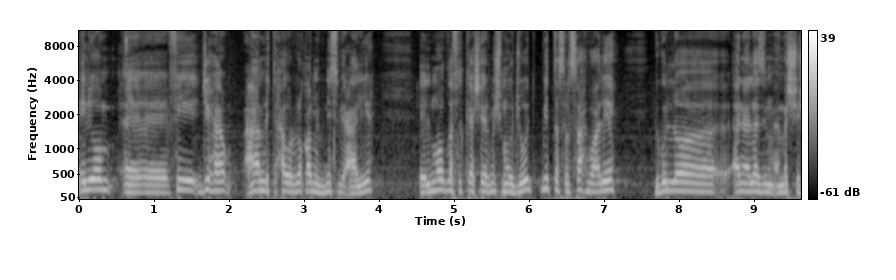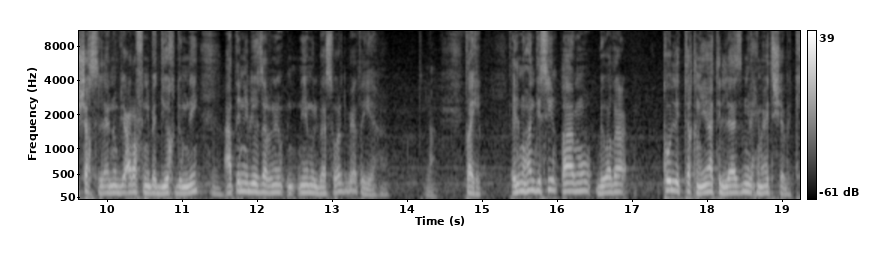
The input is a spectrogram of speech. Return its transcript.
اليوم آه، في جهة عاملة التحول الرقمي بنسبة عالية. الموظف الكاشير مش موجود بيتصل صاحبه عليه بيقول له أنا لازم أمشي الشخص لأنه بيعرفني بده يخدمني. أعطيني ال username وال password بيعطيه. اياها نعم. طيب المهندسين قاموا بوضع كل التقنيات اللازمة لحماية الشبكة.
